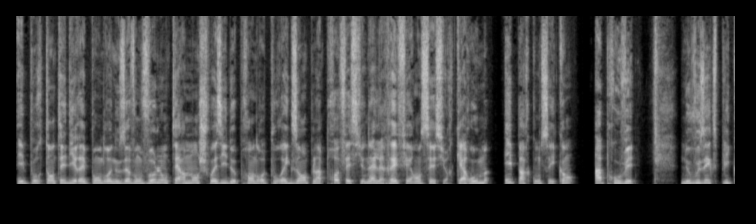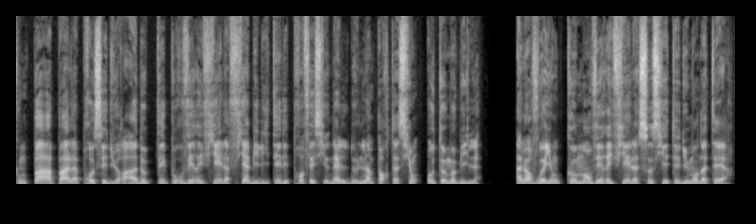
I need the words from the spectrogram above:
Et pour tenter d'y répondre, nous avons volontairement choisi de prendre pour exemple un professionnel référencé sur Caroom et par conséquent approuvé. Nous vous expliquons pas à pas la procédure à adopter pour vérifier la fiabilité des professionnels de l'importation automobile. Alors voyons comment vérifier la société du mandataire.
